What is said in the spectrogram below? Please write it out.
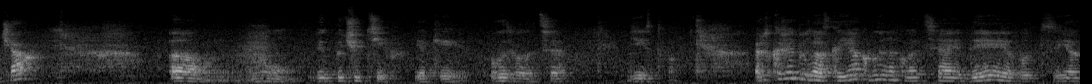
очах е, ну, від почуттів, які визвали це дійство. Розкажіть, будь ласка, як виникла ця ідея? От як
